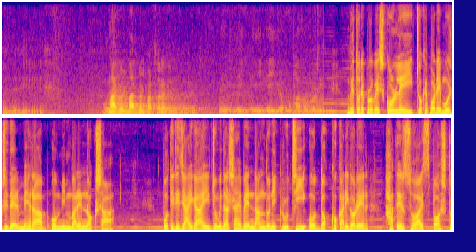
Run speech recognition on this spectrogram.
ওই যে মার্বেল মার্বেল পাথর আর ভেতরে প্রবেশ করলেই চোখে পড়ে মসজিদের মেহরাব ও মিম্বারের নকশা। প্রতিটি জায়গায় জমিদার সাহেবের নান্দনিক রুচি ও দক্ষ কারিগরের হাতের ছোঁয়া স্পষ্ট।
